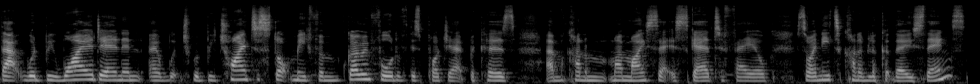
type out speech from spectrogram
that would be wired in and uh, which would be trying to stop me from going forward with this project because um kind of my mindset is scared to fail. So I need to kind of look at those things.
